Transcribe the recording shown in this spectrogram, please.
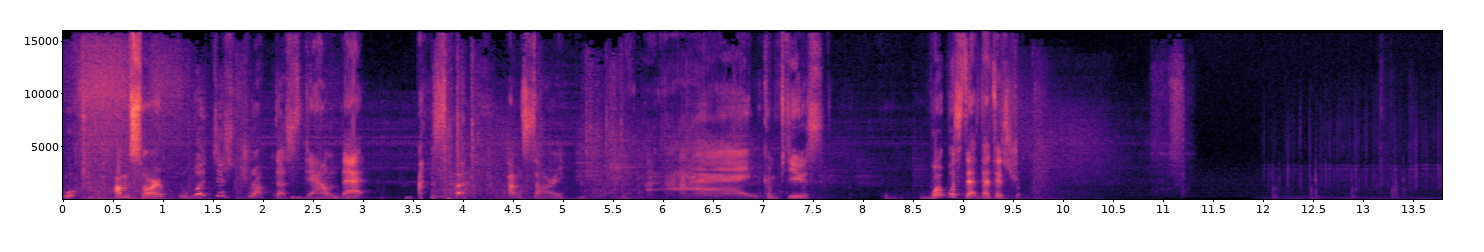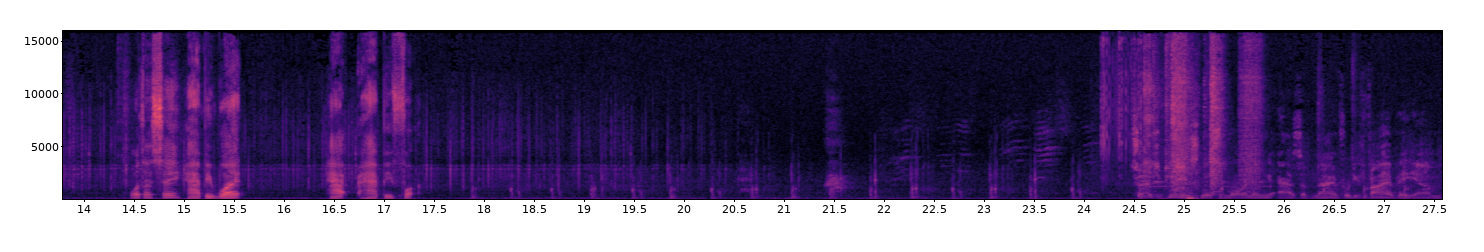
Well, I'm sorry. What just dropped us down that? I'm sorry. I'm sorry. I I'm confused. What was that that just... What'd I say? Happy what? Ha happy for... news this morning as of 9.45 a.m.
